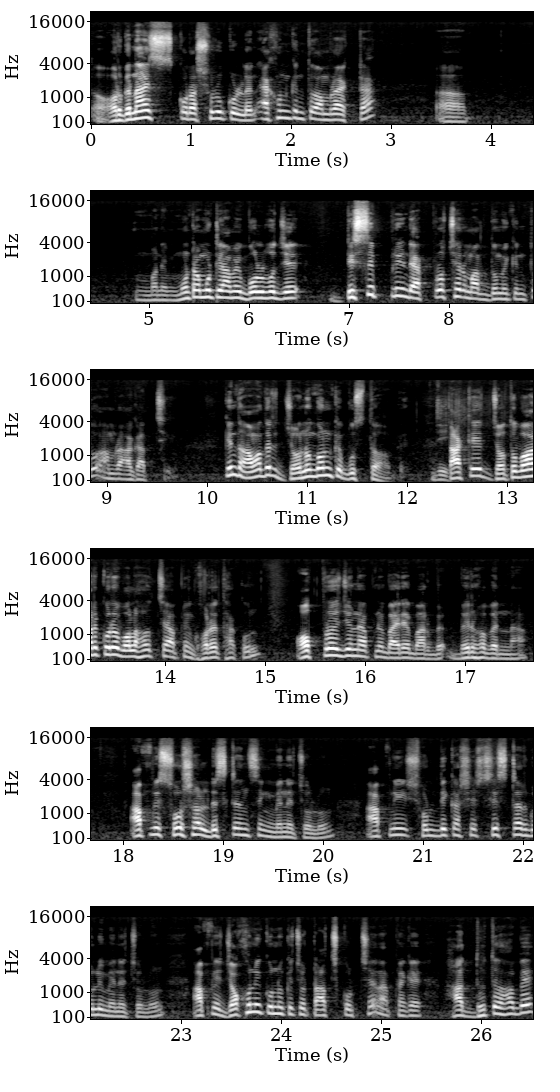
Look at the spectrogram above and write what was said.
অর্গানাইজ করা শুরু করলেন এখন কিন্তু আমরা একটা মানে মোটামুটি আমি বলব যে ডিসিপ্লিন অ্যাপ্রোচের মাধ্যমে কিন্তু আমরা আগাচ্ছি। কিন্তু আমাদের জনগণকে বুঝতে হবে। তাকে যতবার করে বলা হচ্ছে আপনি ঘরে থাকুন অপ্রয়োজনে আপনি বাইরে বার- বের হবেন না। আপনি সোশ্যাল ডিস্টেন্সিং মেনে চলুন। আপনি সর্দি কাশির সিস্টারগুলি মেনে চলুন। আপনি যখনই কোনো কিছু টাচ করছেন আপনাকে হাত ধুতে হবে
